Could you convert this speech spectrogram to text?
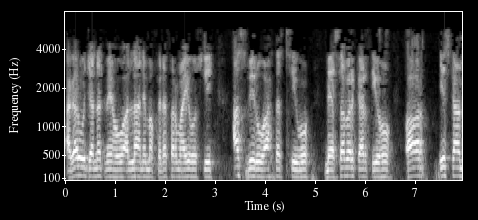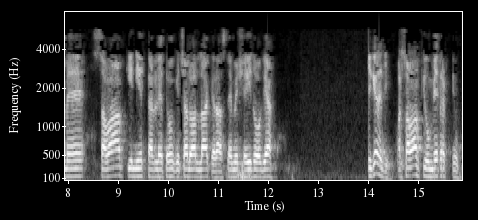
اگر وہ جنت میں ہو، اللہ نے مغفرت فرمائی ہو اس کی اصبر ہو میں صبر کرتی ہوں اور اس کا میں ثواب کی نیت کر لیتا ہوں کہ چلو اللہ کے راستے میں شہید ہو گیا۔ ٹھیک ہے نا جی؟ اور ثواب کی امید رکھتی ہوں۔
